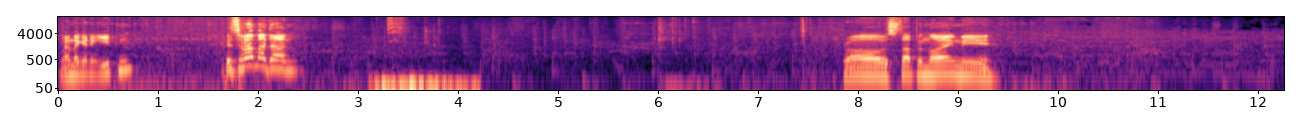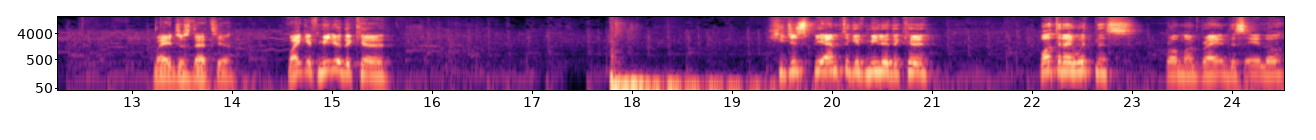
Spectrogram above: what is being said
Why am I getting eaten? It's Ramadan! Bro, stop annoying me. Wait, just that here. Why give Milio the kill? He just BM to give Milio the kill. What did I witness? Bro, my brain, this elo.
